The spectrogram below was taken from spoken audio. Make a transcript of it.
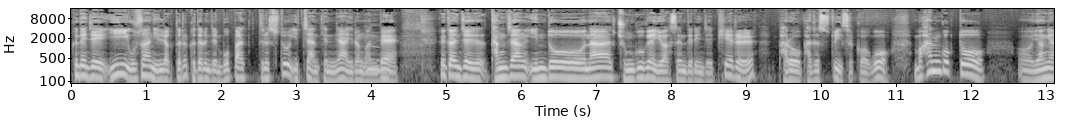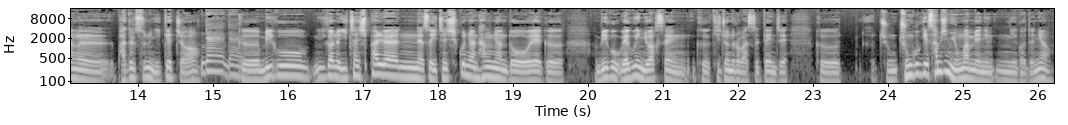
근데 이제 이 우수한 인력들을 그대로 이제 못 받을 수도 있지 않겠냐 이런 건데 음. 그러니까 이제 당장 인도나 중국의 유학생들이 이제 피해를 바로 받을 수도 있을 거고 뭐 한국도 어, 영향을 받을 수는 있겠죠. 네, 네. 그 미국 이거는 2018년에서 2019년 학년도에 그 미국 외국인 유학생 그 기준으로 봤을 때 이제 그 중, 중국이 36만 명이거든요.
